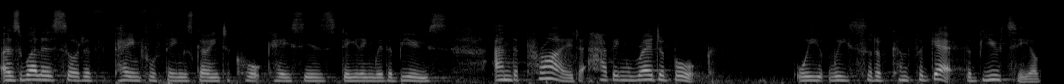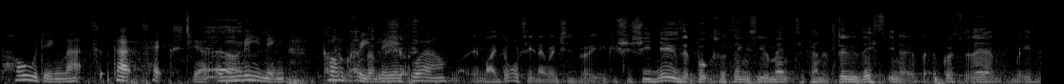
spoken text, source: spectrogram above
as well as sort of painful things going to court cases, dealing with abuse, and the pride at having read a book we, we sort of can forget the beauty of holding that, that texture yeah, and meaning I, concretely as well. My daughter, you know, when she's very, she, she, knew that books were things you were meant to kind of do this, you know, but of course they're reading,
